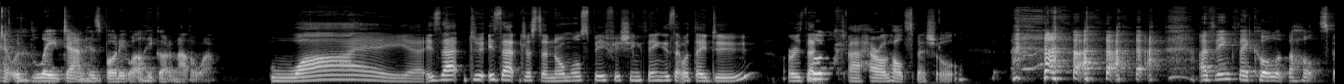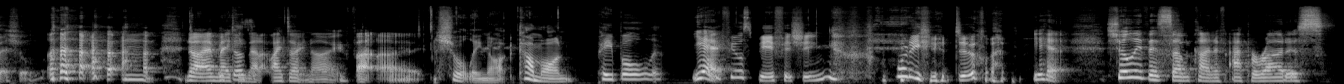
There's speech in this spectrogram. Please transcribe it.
And it would bleed down his body while he got another one. Why is that? do- Is that just a normal spearfishing thing? Is that what they do, or is that Look- a Harold Holt special? I think they call it the Holt special. No, I'm making that up. I don't know. But uh, Surely not. Come on, people. yeah, If you're spearfishing, what are you doing? Yeah. Surely there's some kind of apparatus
